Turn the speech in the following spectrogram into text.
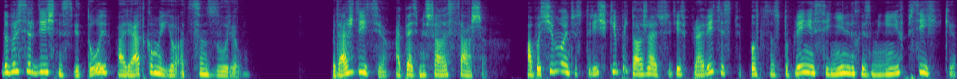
добросердечный святой порядком ее отцензурил. Подождите, опять мешалась Саша. А почему эти старички продолжают сидеть в правительстве после наступления синильных изменений в психике?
